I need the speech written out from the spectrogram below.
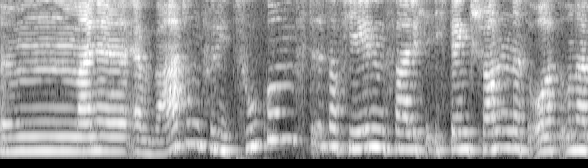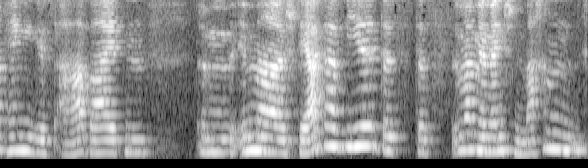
Ähm, meine Erwartung für die Zukunft ist auf jeden Fall, ich, ich denke schon, dass ortsunabhängiges Arbeiten ähm, immer stärker wird, dass, dass immer mehr Menschen machen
